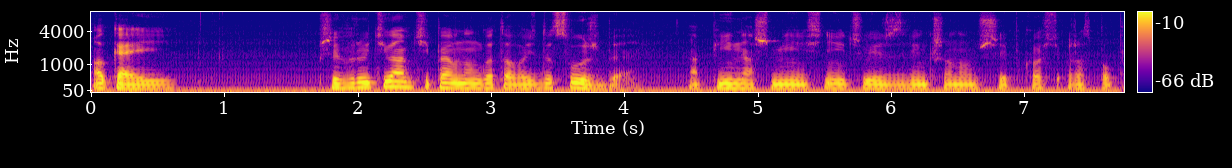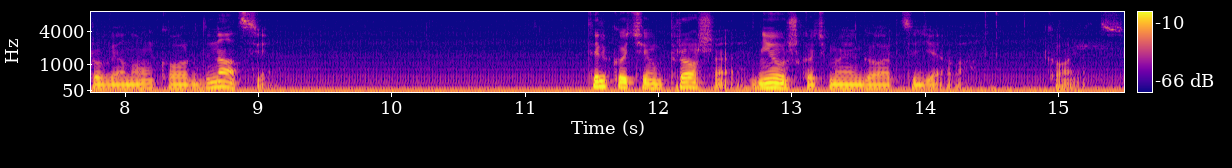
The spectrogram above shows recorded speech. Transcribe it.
Okej. Okay. Przywróciłam ci pełną gotowość do służby. Napinasz mięśnie i czujesz zwiększoną szybkość oraz poprawioną koordynację. Tylko cię proszę, nie uszkodź mojego arcydzieła. Koniec.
